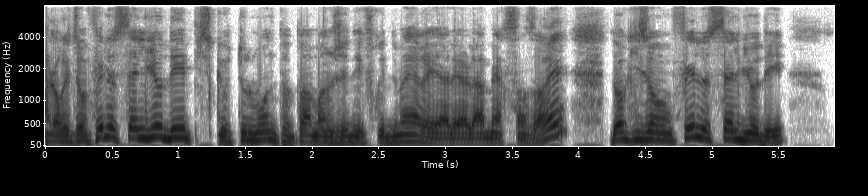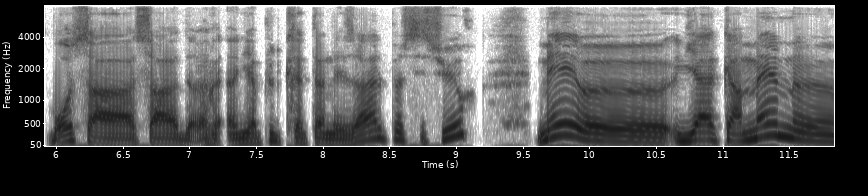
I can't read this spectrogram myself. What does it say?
Alors ils ont fait le sel iodé puisque tout le monde ne peut pas manger des fruits de mer et aller à la mer sans arrêt. Donc ils ont fait le sel iodé. Bon, ça, ça, il n'y a plus de crétins des Alpes, c'est sûr. Mais euh, il y a quand même euh,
